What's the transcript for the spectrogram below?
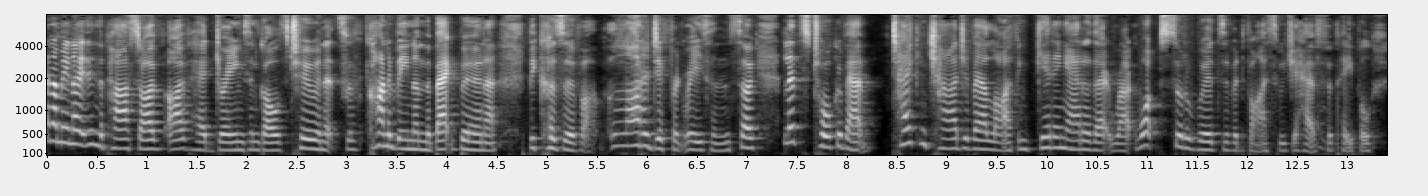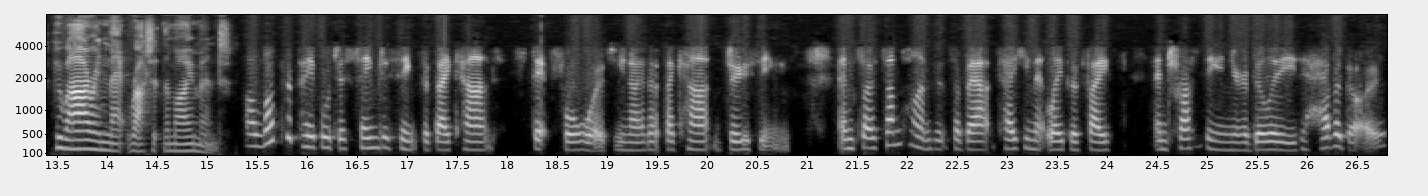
and I mean in the past I've I've had dreams and goals too and it's kind of been on the back burner because of a lot of different reasons. So let's talk about taking charge of our life and getting out of that rut, what sort of words of advice would you have for people who are in that rut at the moment? Oh, lots of people just seem to think that they can't step forward, you know, that they can't do things. And so sometimes it's about taking that leap of faith and trusting in your ability to have a go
